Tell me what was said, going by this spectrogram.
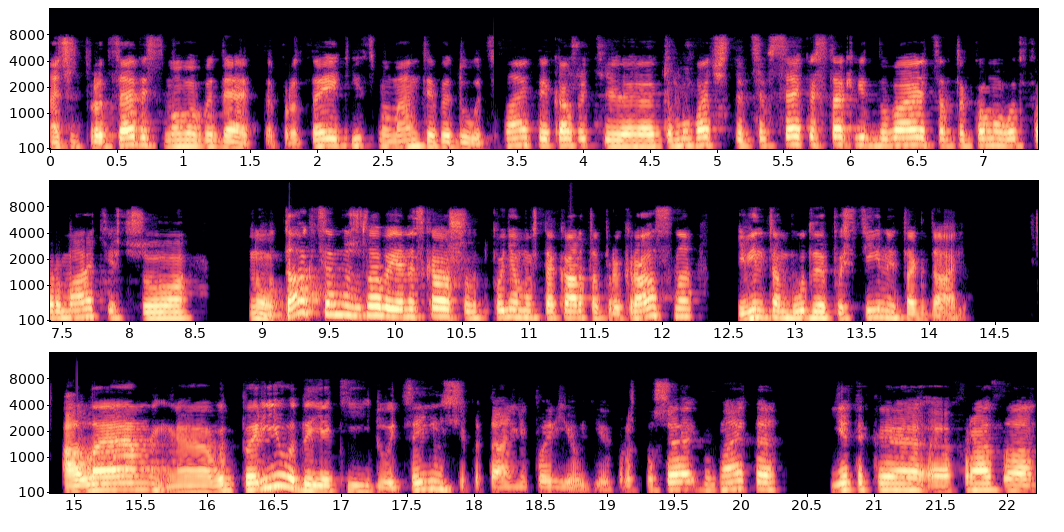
Значить, про це десь мова ведеться, про це якісь моменти ведуться. Знаєте, кажуть, е, тому бачите, це все якось так відбувається в такому от форматі, що ну так, це можливо. Я не скажу, що по ньому вся карта прекрасна, і він там буде постійно і так далі. Але е, от періоди, які йдуть, це інші питання періодів. Просто ще, знаєте, є така е, фраза,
